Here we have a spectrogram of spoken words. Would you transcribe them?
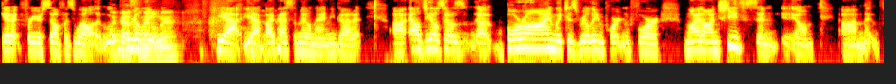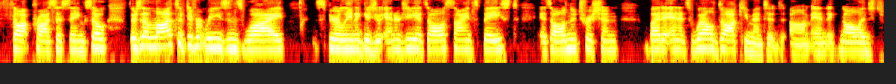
get it for yourself as well. It bypass really, the middleman. yeah, yeah, bypass the middleman. You got it. Uh, algae also has uh, boron, which is really important for myelin sheaths and you know, um, thought processing. So there's a lots of different reasons why spirulina gives you energy. It's all science based. It's all nutrition but and it's well documented um, and acknowledged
